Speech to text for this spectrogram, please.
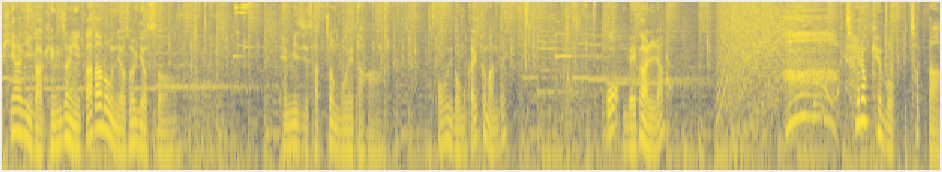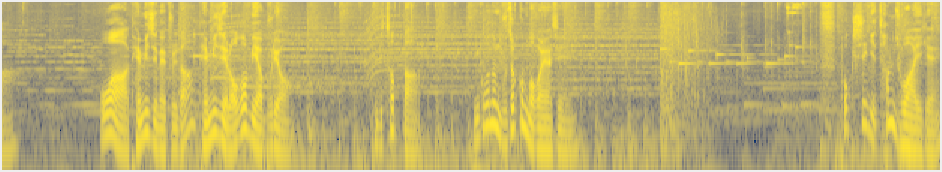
피하기가 굉장히 까다로운 녀석이었어 데미지 4.5에다가 어우 너무 깔끔한데? 어? 메가 알냐? 체력 회복 미쳤다 우와 데미지네 둘 다? 데미지 럭업이야 무려 미쳤다 이거는 무조건 먹어야지. 폭식이 참 좋아 이게.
